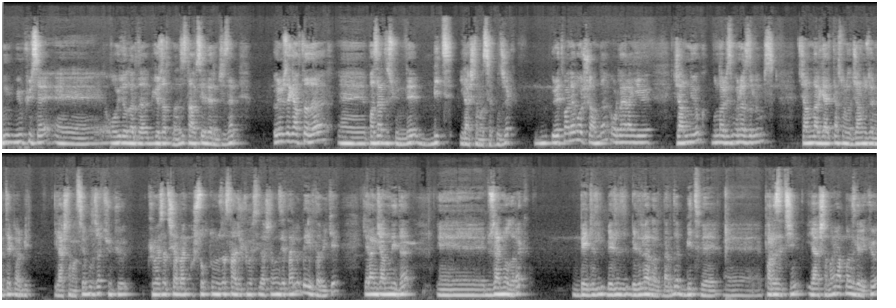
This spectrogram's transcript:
mü- mümkünse e, o videoları da bir göz atmanızı tavsiye ederim sizden. Önümüzdeki haftada e, pazartesi gününde bit ilaçlaması yapılacak. Üretimhane boş şu anda. Orada herhangi bir canlı yok. Bunlar bizim ön hazırlığımız. Canlılar geldikten sonra canlı üzerine tekrar bir ilaçlaması yapılacak. Çünkü kümese dışarıdan kuş soktuğunuzda sadece kümes ilaçlamanız yeterli değil tabii ki. Gelen canlıyı da e, düzenli olarak belir, belir, belirli aralıklarda bit ve e, parazit için ilaçlama yapmanız gerekiyor.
